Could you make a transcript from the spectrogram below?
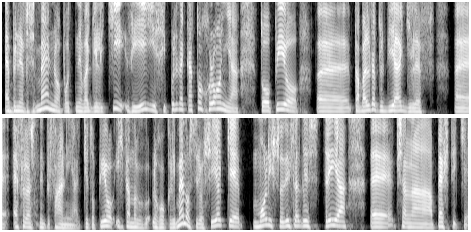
εμπνευσμένο από την Ευαγγελική Διήγηση πριν 100 χρόνια, το οποίο ε, τα μπαλέτα του Διάγγελεφ ε, έφεραν στην επιφάνεια και το οποίο ήταν λογοκριμένο στη Ρωσία και μόλις το 2003 ε, ξαναπέχτηκε.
